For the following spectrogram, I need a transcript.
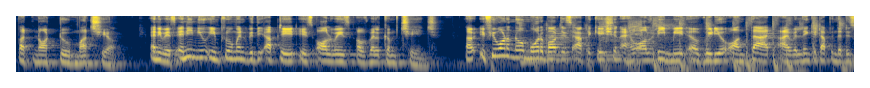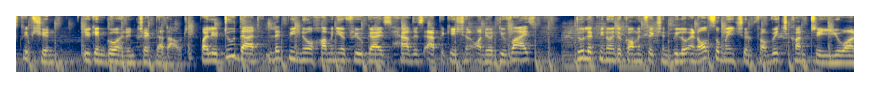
but not too much here. Anyways, any new improvement with the update is always a welcome change. Now, if you want to know more about this application, I have already made a video on that. I will link it up in the description. You can go ahead and check that out. While you do that, let me know how many of you guys have this application on your device. Do let me know in the comment section below and also mention from which country you are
